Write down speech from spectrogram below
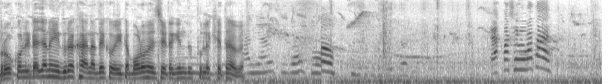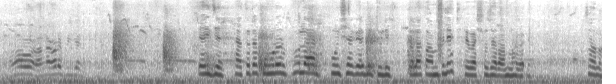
ব্রোকলিটা যেন ইঁদুরে খায় না দেখো এইটা বড় হয়েছে এটা কিন্তু তুলে খেতে হবে। এই যে এতটা কুমড়োর ফুল আর পুঁই শাকের বেটুলি তোলা কমপ্লিট এবার সোজা রান্নাঘরে। চলো।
